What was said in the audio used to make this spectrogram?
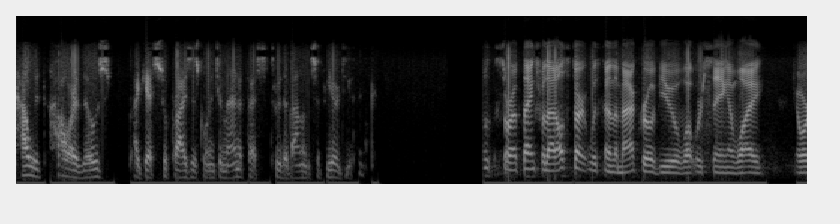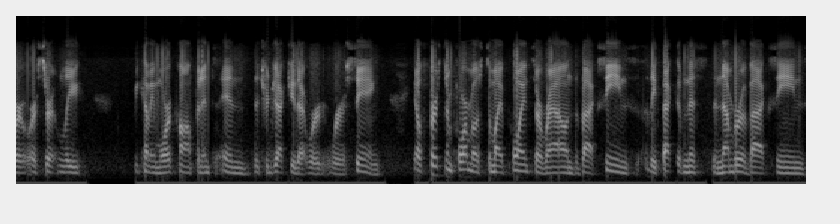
how are those, I guess, surprises going to manifest through the balance of year, do you think? Sohrab, thanks for that. I'll start with kind of the macro view of what we're seeing and why we're certainly becoming more confident in the trajectory that we're seeing. You know, first and foremost, to my points around the vaccines, the effectiveness, the number of vaccines,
